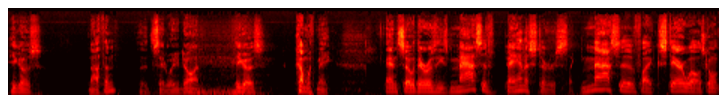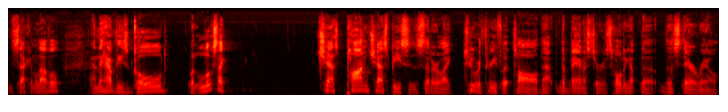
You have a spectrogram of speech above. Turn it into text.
He goes, nothing. I said, Sid, what are you doing? He goes, come with me. And so there was these massive banisters, like massive like stairwells going to the second level, and they have these gold, what looks like chess pawn chess pieces that are like two or three foot tall. That the banister is holding up the the stair rail.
